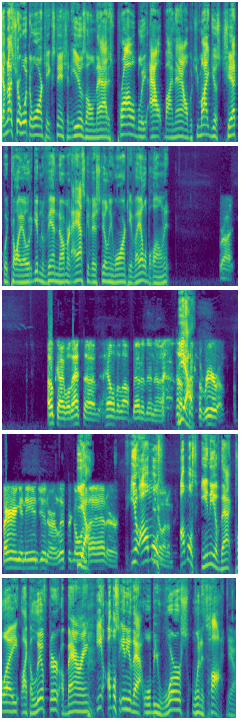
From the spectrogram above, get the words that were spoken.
I'm not sure what the warranty extension is on that. It's probably out by now, but you might just check with Toyota, give them the VIN number, and ask if there's still any warranty available on it. right. Okay, well that's a hell of a lot better than a, Yeah. a rear a bearing in the engine or a lifter going Yeah. bad or You know, almost you know I mean. almost any of that clay, like a lifter, a bearing, almost any of that will be worse when it's hot. Yeah.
